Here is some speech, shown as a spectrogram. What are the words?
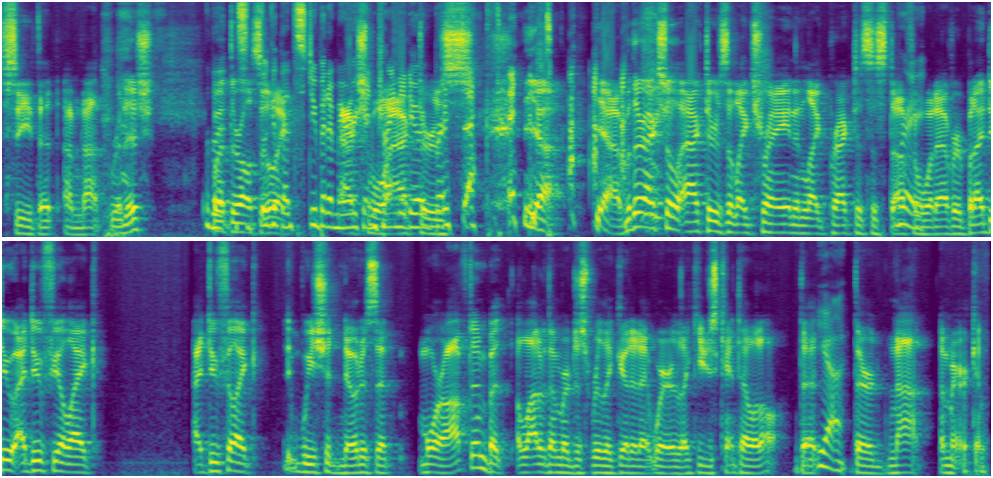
see that I'm not British. But they're also look like at that stupid American trying to do a actors. British accent. yeah, yeah, but they're actual actors that like train and like practice this stuff Right. and whatever. But I do, I do feel like, I do feel like we should notice it more often. But a lot of them are just really good at it, where like you just can't tell at all that Yeah. they're not American.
